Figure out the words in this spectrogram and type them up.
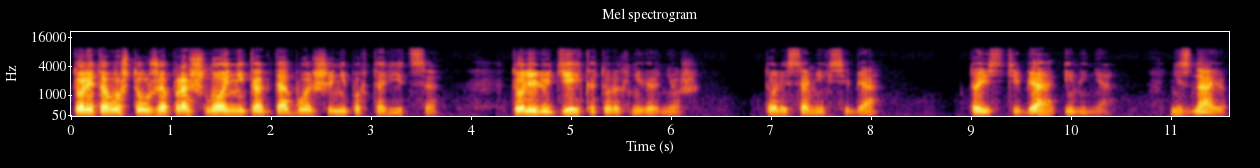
То ли того, что уже прошло и никогда больше не повторится, то ли людей, которых не вернешь, то ли самих себя, то есть тебя и меня. Не знаю,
